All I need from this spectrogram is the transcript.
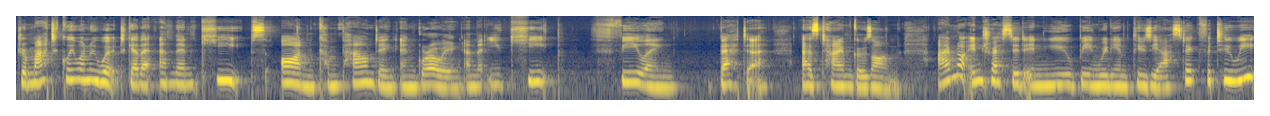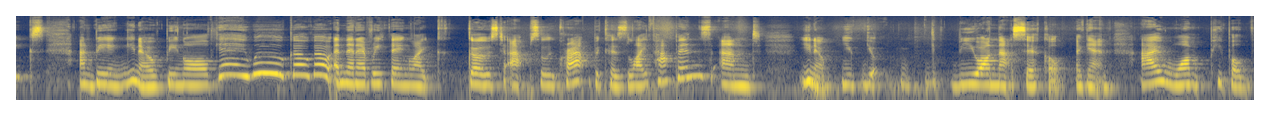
dramatically when we work together and then keeps on compounding and growing, and that you keep feeling better as time goes on. I'm not interested in you being really enthusiastic for two weeks and being, you know, being all, yay, woo, go, go. And then everything like goes to absolute crap because life happens and you know you you you on that circle again i want people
